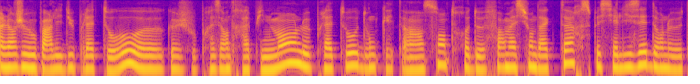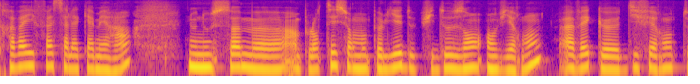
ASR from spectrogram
Alors, je vais vous parler du plateau euh, que je vous présente rapidement. Le plateau donc est un centre de formation d'acteurs spécialisé dans le travail face à la caméra. Nous nous sommes euh, implantés sur Montpellier depuis deux ans environ, avec euh, différentes,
